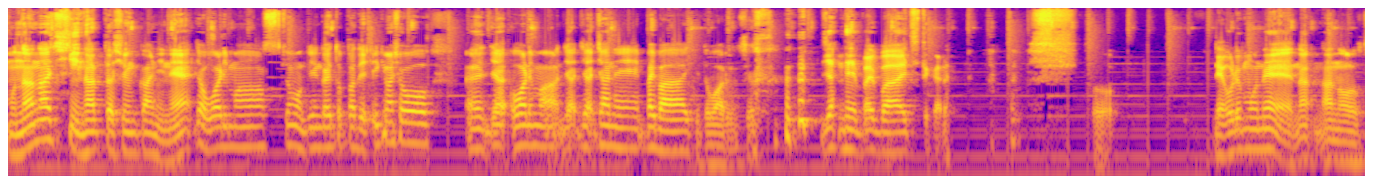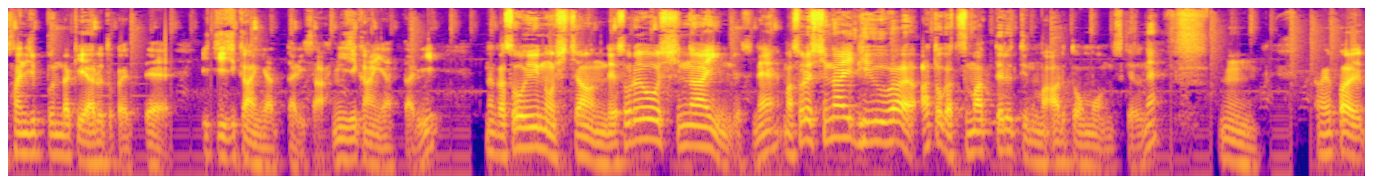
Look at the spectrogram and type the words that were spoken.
もう7時になった瞬間にね、じゃあ終わります。今日も限界突破で行きましょう。えー、じゃあ終わります。じゃ、じゃ、じゃあね、バイバイって言って終わるんですよ。じゃあね、バイバイって言ってから。そう。で、俺もね、な、あの、30分だけやるとか言って、1時間やったりさ、2時間やったり、なんかそういうのをしちゃうんで、それをしないんですね。まあそれしない理由は、後が詰まってるっていうのもあると思うんですけどね。うん。やっぱり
